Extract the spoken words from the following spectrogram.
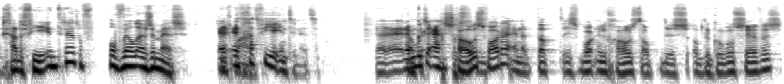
gaat het via internet of, of wel sms? zeg Het, het gaat via internet. Eh, en het moet ergens gehost worden. En dat, dat is, wordt nu gehost op, dus op de Google service.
